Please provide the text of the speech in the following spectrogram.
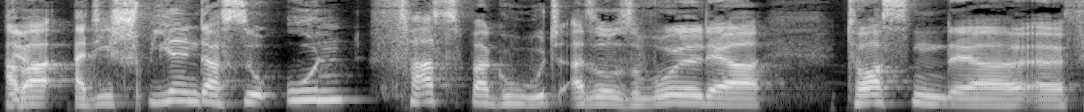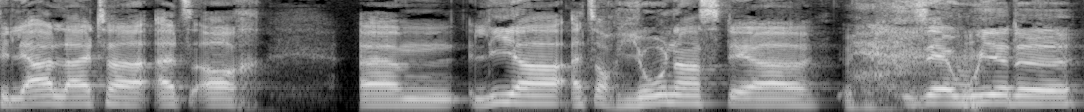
Aber äh, die spielen das so unfassbar gut. Also sowohl der Thorsten, der äh, Filialleiter, als auch ähm, Lia, als auch Jonas, der sehr weirde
